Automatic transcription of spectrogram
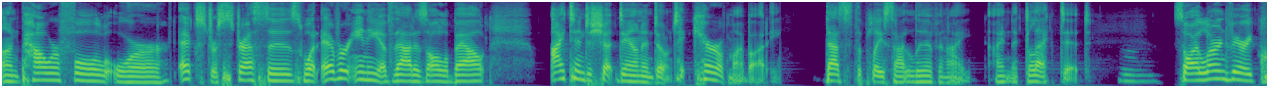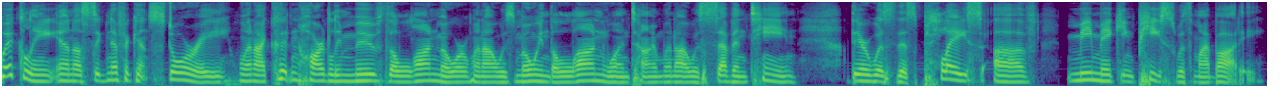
unpowerful or extra stresses, whatever any of that is all about, I tend to shut down and don't take care of my body. That's the place I live and I, I neglect it. Mm. So I learned very quickly in a significant story when I couldn't hardly move the lawnmower when I was mowing the lawn one time when I was 17. There was this place of me making peace with my body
